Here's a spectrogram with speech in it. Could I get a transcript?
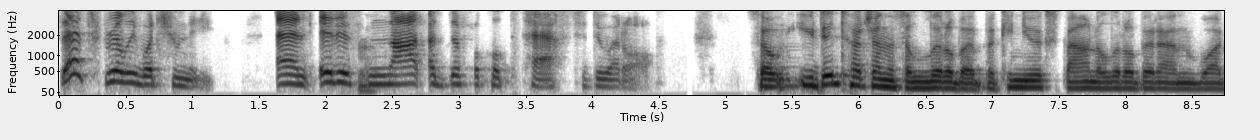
that's really what you need. And it is not a difficult task to do at all. So you did touch on this a little bit, but can you expound a little bit on what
